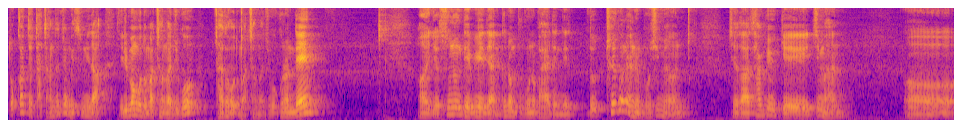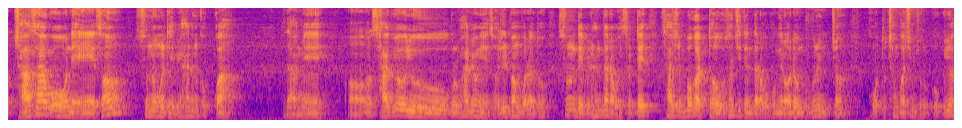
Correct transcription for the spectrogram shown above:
똑같아요. 다 장단점이 있습니다. 일반고도 마찬가지고 자사고도 마찬가지고. 그런데 어 이제 수능 대비에 대한 그런 부분을 봐야 되는데 또 최근에는 보시면 제가 사교육계에 있지만 어, 자사고 내에서 수능을 대비하는 것과 그 다음에 어, 사교육을 활용해서 일반고라도 수능 대비를 한다라고 했을 때 사실 뭐가 더 우선시 된다라고 보기는 어려운 부분은 있죠. 그것도 참고하시면 좋을 거고요.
